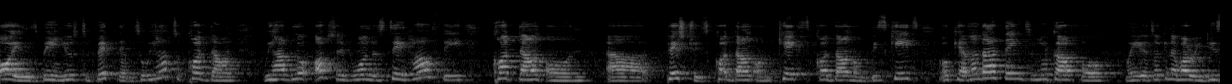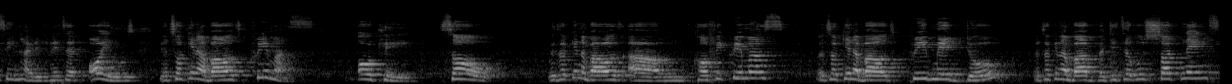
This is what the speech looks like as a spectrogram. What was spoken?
oils being used to bake them. So we have to cut down. We have no option if we want to stay healthy, cut down on uh, pastries, cut down on cakes, cut down on biscuits. Okay, another thing to look out for when you're talking about reducing hydrogenated oils, you're talking about creamers. Okay, so we're talking about um, coffee creamers, we're talking about pre-made dough. We're talking about vegetable shortenings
